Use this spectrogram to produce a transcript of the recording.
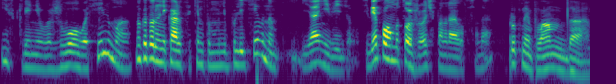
искреннего, живого фильма, ну, который мне кажется каким-то манипулятивным, я не видел. Тебе, по-моему, тоже очень понравился, да? Крупный план, да.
